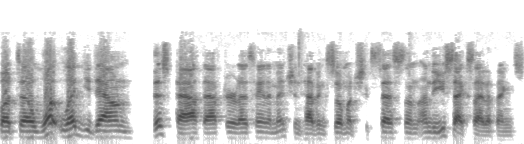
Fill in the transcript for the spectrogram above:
But uh, what led you down this path after, as Hannah mentioned, having so much success on, on the USAC side of things?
